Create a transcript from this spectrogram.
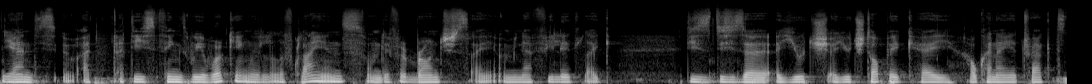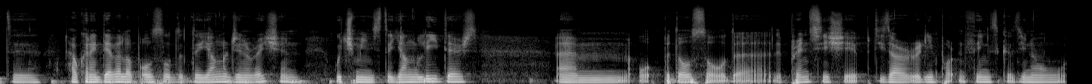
Yeah, and at, at these things we're working with a lot of clients from different branches. I, I mean, I feel it like this this is a, a huge a huge topic. Hey, how can I attract the how can I develop also the, the younger generation, which means the young leaders, um, but also the the apprenticeship. These are really important things because you know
